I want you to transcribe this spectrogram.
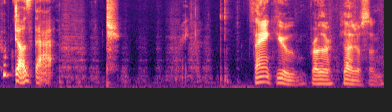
Who does that? Thank you, Brother Pedersen.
